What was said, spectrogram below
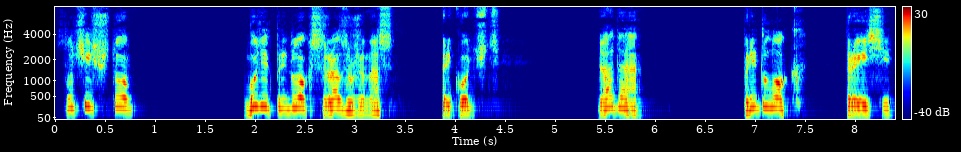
Случись что, будет предлог сразу же нас прикончить. Да-да, предлог, Трейси,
